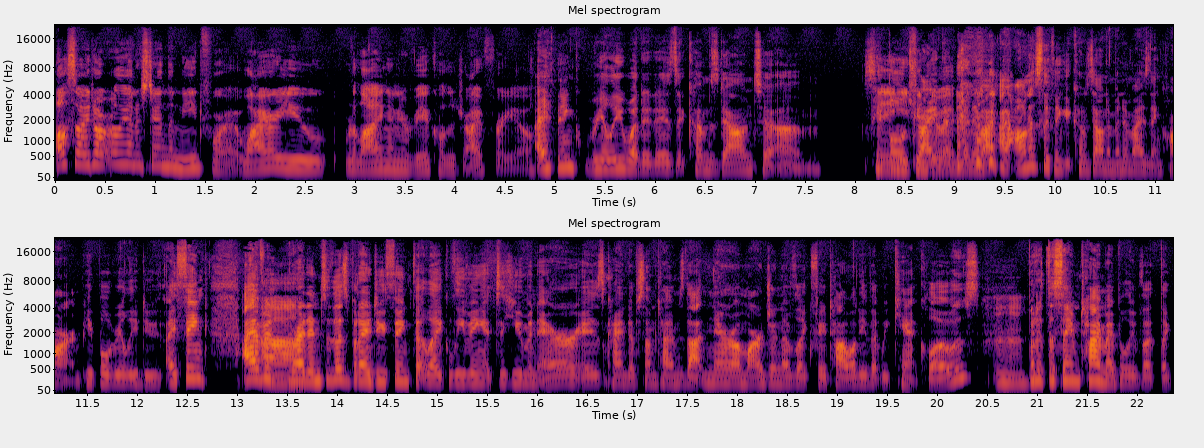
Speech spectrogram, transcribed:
Also, I don't really understand the need for it. Why are you relying on your vehicle to drive for you? I think really what it is, it comes down to um, people trying to minimize. I honestly think it comes down to minimizing harm. People really do. I think I haven't Uh. read into this, but I do think that like leaving it to human error is kind of sometimes that narrow margin of like fatality that we can't close. Mm-hmm. But at the same time, I believe that like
